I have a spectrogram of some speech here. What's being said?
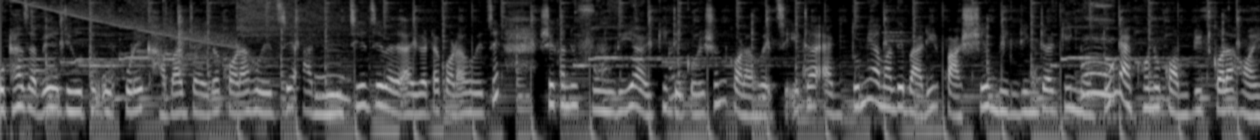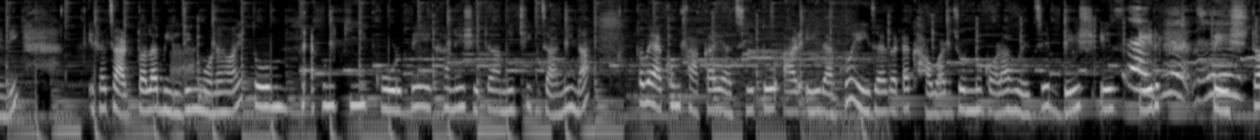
ওঠা যাবে। যেহেতু ওপরে খাবার জায়গা করা হয়েছে, আর নিচে যে জায়গাটা করা হয়েছে, সেখানে ফুল দিয়ে আর কি ডেকোরেশন করা হয়েছে। এটা একদমই আমাদের বাড়ির পাশে, বিল্ডিংটা আর কি নতুন এখনও কমপ্লিট করা হয়নি। এটা চারতলা বিল্ডিং মনে হয়। তো এখন কি করবে এখানে সেটা আমি ঠিক জানি না। তবে এখন ফাঁকাই আছে। তো আর এই দেখো, এই জায়গাটা খাওয়ার জন্য করা হয়েছে। বেশ এর স্পেসটা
